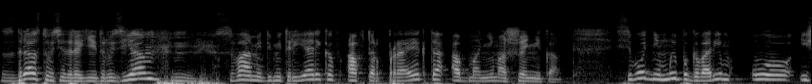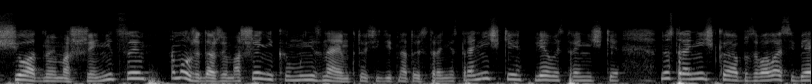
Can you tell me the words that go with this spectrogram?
Здравствуйте, дорогие друзья! С вами Дмитрий Яриков, автор проекта «Обмани мошенника». Сегодня мы поговорим о еще одной мошеннице, а может даже мошенник. Мы не знаем, кто сидит на той стороне странички, левой страничке, но страничка обозвала себя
